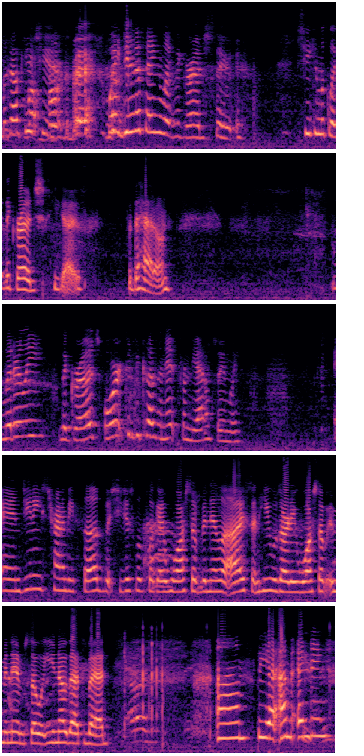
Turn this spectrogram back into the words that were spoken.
Look how cute she is. Wait, do the thing like the Grudge suit. She can look like the Grudge, you guys, with the hat on. Literally the Grudge, or it could be cousin It from the Addams Family. And Jeannie's trying to be thug, but she just looks like a washed up Vanilla Ice, and he was already washed up Eminem, so you know that's bad. Um, but yeah, I'm editing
